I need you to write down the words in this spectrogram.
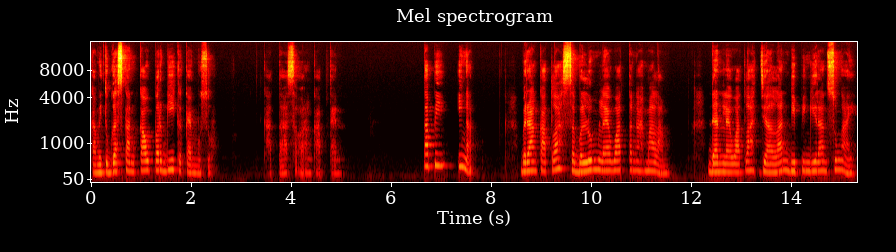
kami tugaskan kau pergi ke kem musuh, kata seorang kapten. Tapi ingat, berangkatlah sebelum lewat tengah malam, dan lewatlah jalan di pinggiran sungai.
